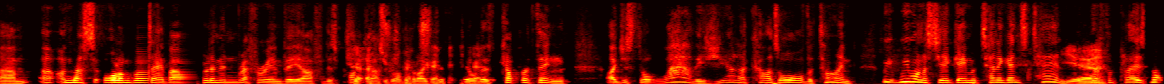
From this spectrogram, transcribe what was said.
Um, uh, and that's all I'm going to say about blimmin' referee and VAR for this podcast, Rob. But I just feel there's a couple of things. I just thought, wow, these yellow cards all the time. We, we want to see a game of 10 against 10. Yeah. If the player's not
